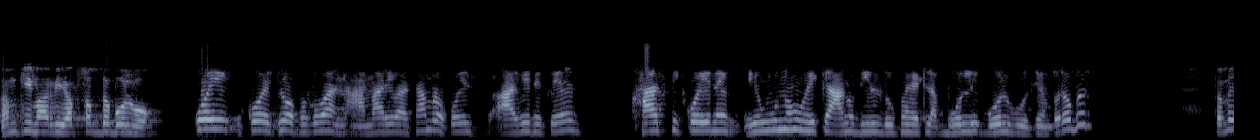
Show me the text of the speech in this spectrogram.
ધમકી મારવી અપશબ્દ બોલવો. કોઈ કોઈ જો ભગવાન મારી વાત સાંભળો કોઈ આવી રીતે ખાસથી કોઈને એવું ન હોય કે આનું દિલ દુભાય એટલે બોલી બોલવું છે બરોબર? તમે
